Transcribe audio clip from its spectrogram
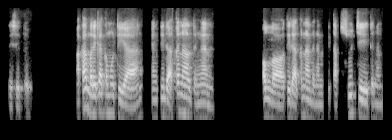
di situ. Maka mereka kemudian yang tidak kenal dengan Allah, tidak kenal dengan kitab suci, dengan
